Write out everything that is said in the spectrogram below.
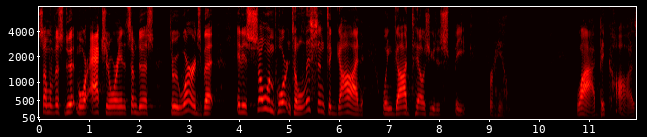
Some of us do it more action oriented, some do us through words, but it is so important to listen to God when God tells you to speak for Him. Why? Because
